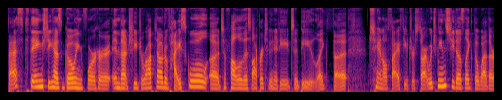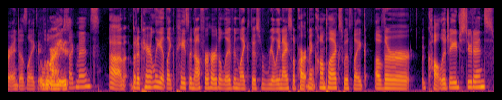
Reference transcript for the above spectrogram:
best thing she has going for her, in that she dropped out of high school uh, to follow this opportunity to be like the Channel 5 future star, which means she does like the weather and does like little Right. segments. Um, but apparently it like pays enough for her to live in like this really nice apartment complex with like other college age students.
